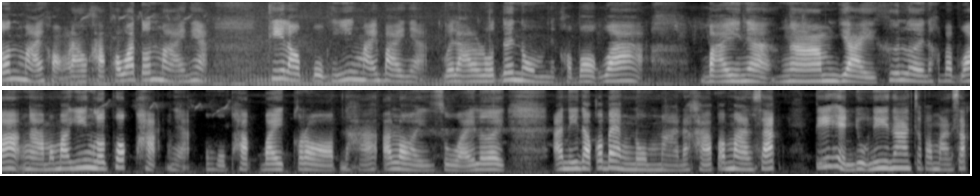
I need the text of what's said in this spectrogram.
ต้นไม้ของเราค่ะ เพราะว่าต้นไม้เนี่ยที่เราปลูกยิ่งไม้ใบเนี่ยเวลาเราลดด้วยนมเนี่ยเขาบอกว่าใบเนี่ยงามใหญ่ขึ้นเลยนะคะแบบว่างามมากๆยิ่งลดพวกผักเนี่ยโอ้โหผักใบกรอบนะคะ อร่อยสวยเลย อันนี้เราก็แบ่งนมมานะคะ ประมาณสัก ที่เห็นอยู่นี่น่าจะประมาณสัก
